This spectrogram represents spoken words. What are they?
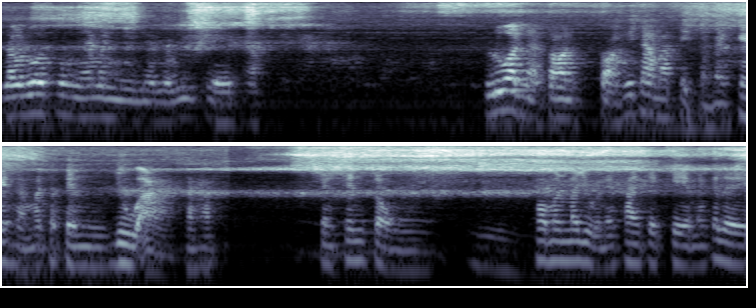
แล้วลวดพวกนี้มันมีเมมโมรี่เชฟครับลวดเนี่ยตอนก่อนที่จะมาติดกับแบเก้นเนี่ยมันจะเป็น UR นะครับ เป็นเส้นตรง พอมันมาอยู่ในฟันเกๆมันก็เลย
